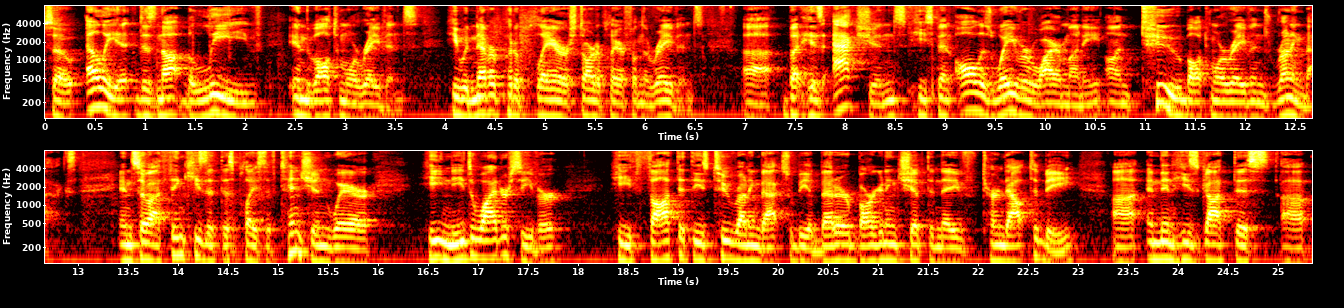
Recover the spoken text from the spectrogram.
So Elliot does not believe in the Baltimore Ravens. He would never put a player or start a player from the Ravens. Uh, but his actions, he spent all his waiver wire money on two Baltimore Ravens running backs. And so I think he's at this place of tension where he needs a wide receiver. He thought that these two running backs would be a better bargaining chip than they've turned out to be. Uh, and then he's got this uh,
